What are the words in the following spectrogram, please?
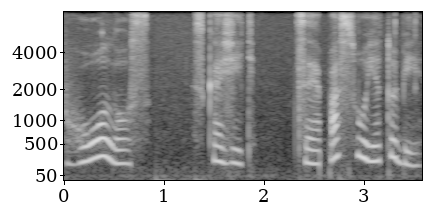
вголос. Скажіть, це пасує тобі.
